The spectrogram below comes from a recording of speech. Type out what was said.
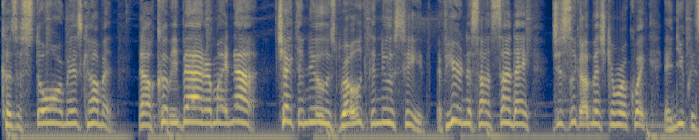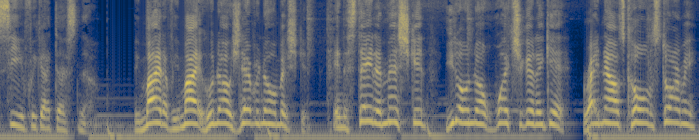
because a storm is coming. Now, it could be bad or it might not. Check the news, bro. Look at the news feed. If you're hearing this on Sunday, just look up Michigan real quick and you can see if we got that snow. We might have, we might. Who knows? You never know Michigan. In the state of Michigan, you don't know what you're going to get. Right now, it's cold and stormy.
